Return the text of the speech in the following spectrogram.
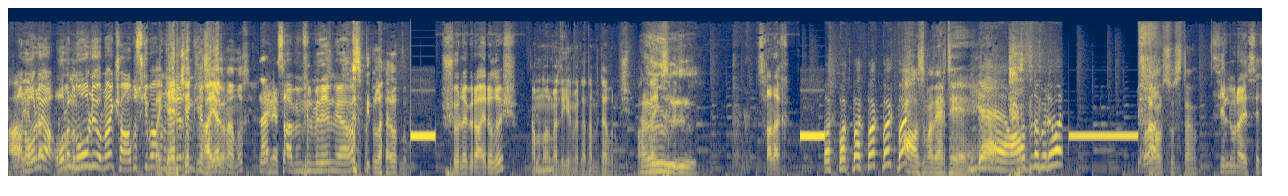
Abi Lan ne oluyor? Oğlum, Oğlum- ne oluyor lan? Kabus gibi amına. her yerden gerçek bir mi şey hayal mi amık? Lan. Enes abim filmi değil mi ya? La oğlum. Şöyle bir ayrılış. Ama normalde girmiyordu adam bir daha vurmuş. Vallahi ikisi. Salak. Bak bak bak bak bak bak. Ağzıma verdi. Yeah ağzına böyle var. Tamam sus tamam. Sil burayı sil.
